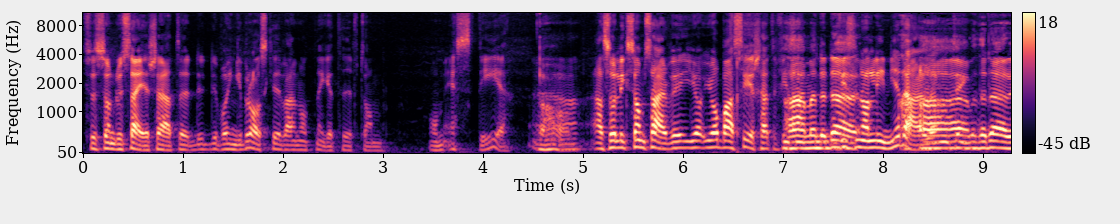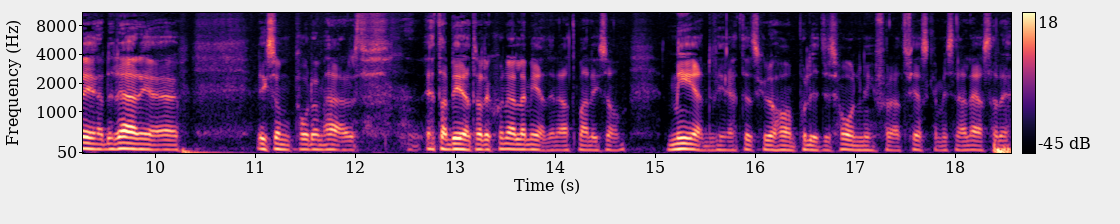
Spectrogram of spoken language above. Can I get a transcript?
för som du säger så här att det, det var inget bra att skriva något negativt om om SD. Uh, alltså liksom så här, jag, jag, bara ser så att det finns, ah, det där, finns det någon linje där? Ah, men det där är, det där är liksom på de här etablerade traditionella medierna att man liksom medvetet skulle ha en politisk hållning för att fjäska med sina läsare.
